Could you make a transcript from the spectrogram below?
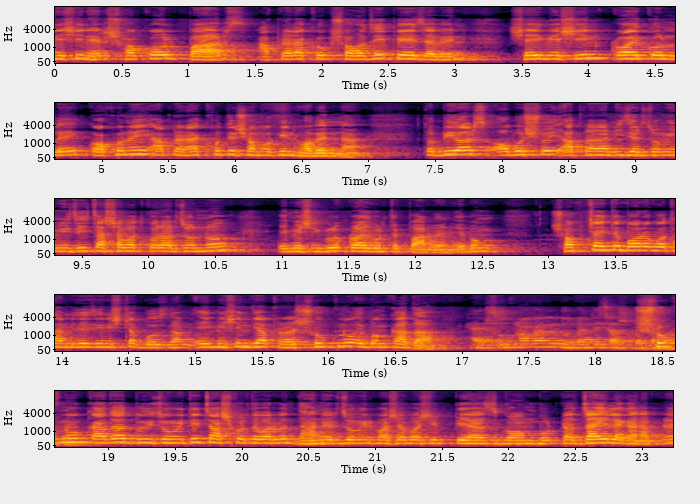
মেশিনের সকল পার্টস আপনারা খুব সহজেই পেয়ে যাবেন সেই মেশিন ক্রয় করলে কখনোই আপনারা ক্ষতির সম্মুখীন হবেন না। তো বিয়ার্স অবশ্যই আপনারা নিজের জমি নিজেই চাষাবাদ করার জন্য এই মেশিনগুলো ক্রয় করতে পারবেন। এবং সবচাইতে বড় কথা আমি যে জিনিসটা বুঝলাম এই মেশিন দিয়ে আপনারা শুকনো এবং কাদা হ্যাঁ শুকনো চাষ করতে শুকনো কাদা দুই জমিতেই চাষ করতে পারবেন। ধানের জমির পাশাপাশি পেঁয়াজ গম ভুট্টা যাই লাগান আপনি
